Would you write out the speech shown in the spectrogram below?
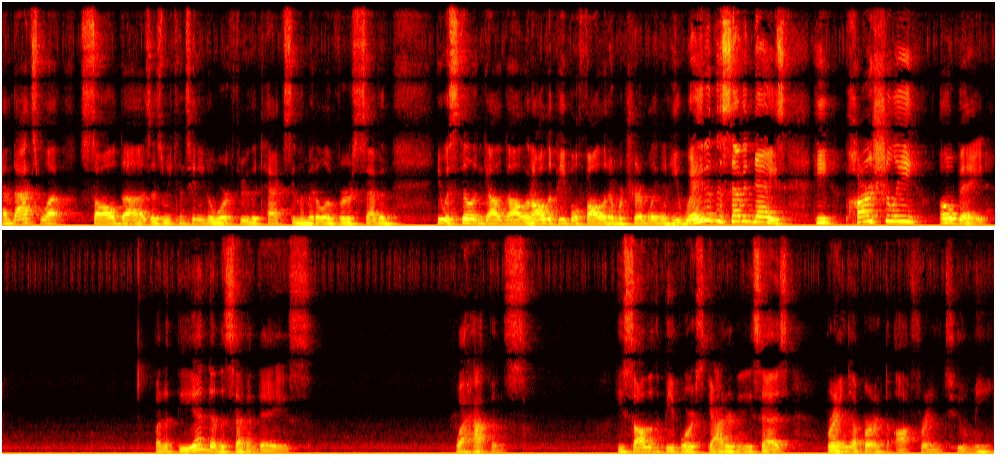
And that's what Saul does as we continue to work through the text in the middle of verse 7. He was still in Gilgal, and all the people followed him were trembling, and he waited the seven days. He partially obeyed. But at the end of the seven days, what happens? He saw that the people were scattered, and he says, Bring a burnt offering to me.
